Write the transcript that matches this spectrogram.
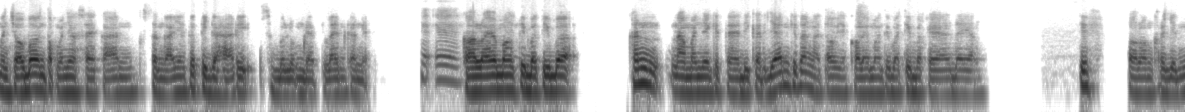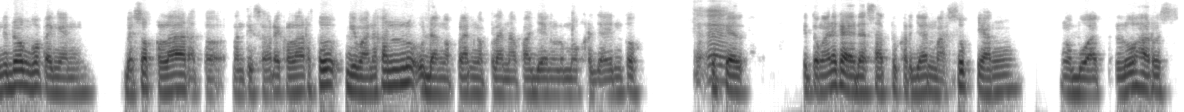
mencoba untuk menyelesaikan setengahnya itu tiga hari sebelum deadline kan ya. Mm-mm. Kalau emang tiba-tiba kan namanya kita di kerjaan kita nggak tahu ya. Kalau emang tiba-tiba kayak ada yang, Tif, tolong kerjain ini dong, gue pengen besok kelar atau nanti sore kelar tuh gimana kan lu udah ngeplan ngeplan apa aja yang lu mau kerjain tuh. Terus Mm-mm. kayak hitungannya kayak ada satu kerjaan masuk yang ngebuat lu harus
